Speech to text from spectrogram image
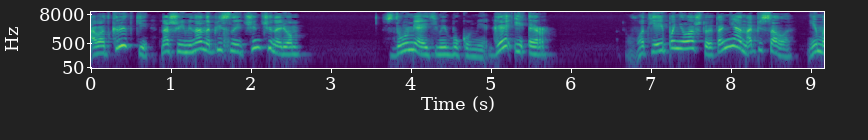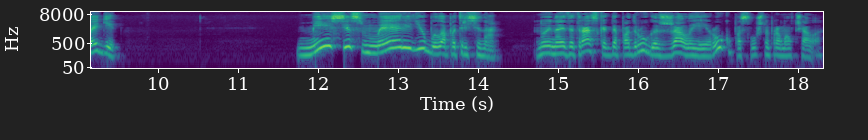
А в открытке наши имена написаны чин-чинарем с двумя этими буквами «Г» и «Р». Вот я и поняла, что это не она писала, не Мэгги. Миссис Мэридью была потрясена, но и на этот раз, когда подруга сжала ей руку, послушно промолчала.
